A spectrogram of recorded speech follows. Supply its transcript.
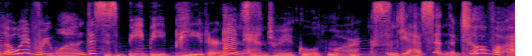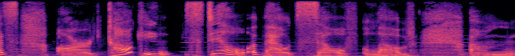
Hello, everyone. This is BB Peters. And Andrea Gould Marks. Yes, and the two of us are talking still about self love um,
